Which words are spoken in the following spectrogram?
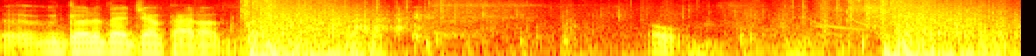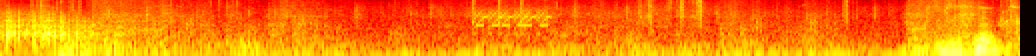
uh, go to that jump pad on. oh. Oh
